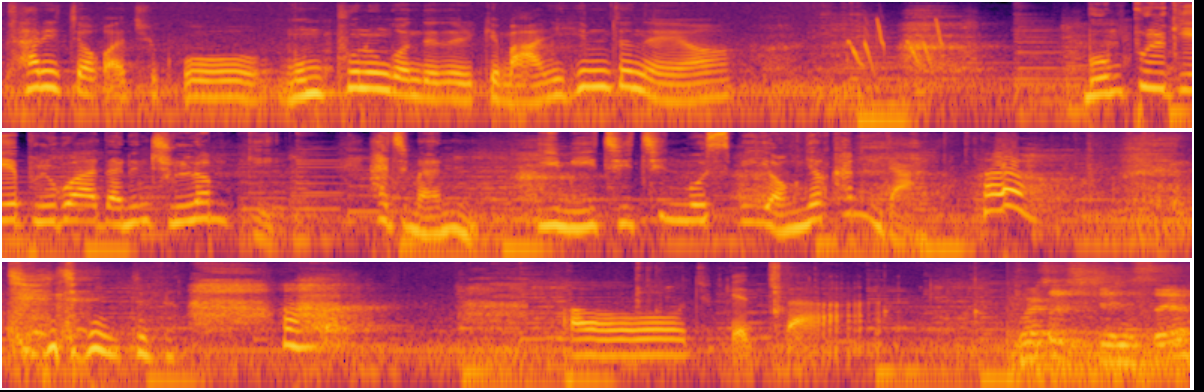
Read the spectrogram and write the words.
살이 쪄가지고 몸 푸는 건데도 이렇게 많이 힘드네요. 몸풀기에 불과하다는 줄넘기. 하지만 이미 지친 모습이 역력합니다. 아휴, 진짜 힘들다. 아, 아우, 죽겠다. 벌써 지치셨어요?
